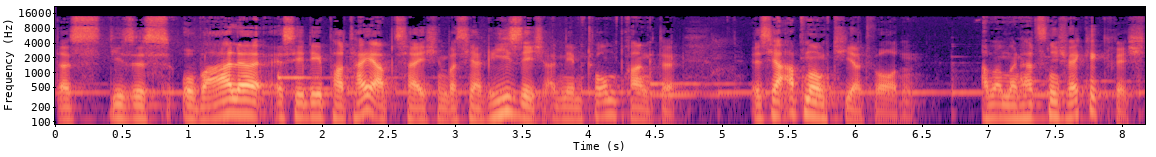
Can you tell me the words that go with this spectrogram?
dass dieses ovale SED-Parteiabzeichen, was ja riesig an dem Turm prangte, ist ja abmontiert worden. Aber man hat es nicht weggekriegt.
